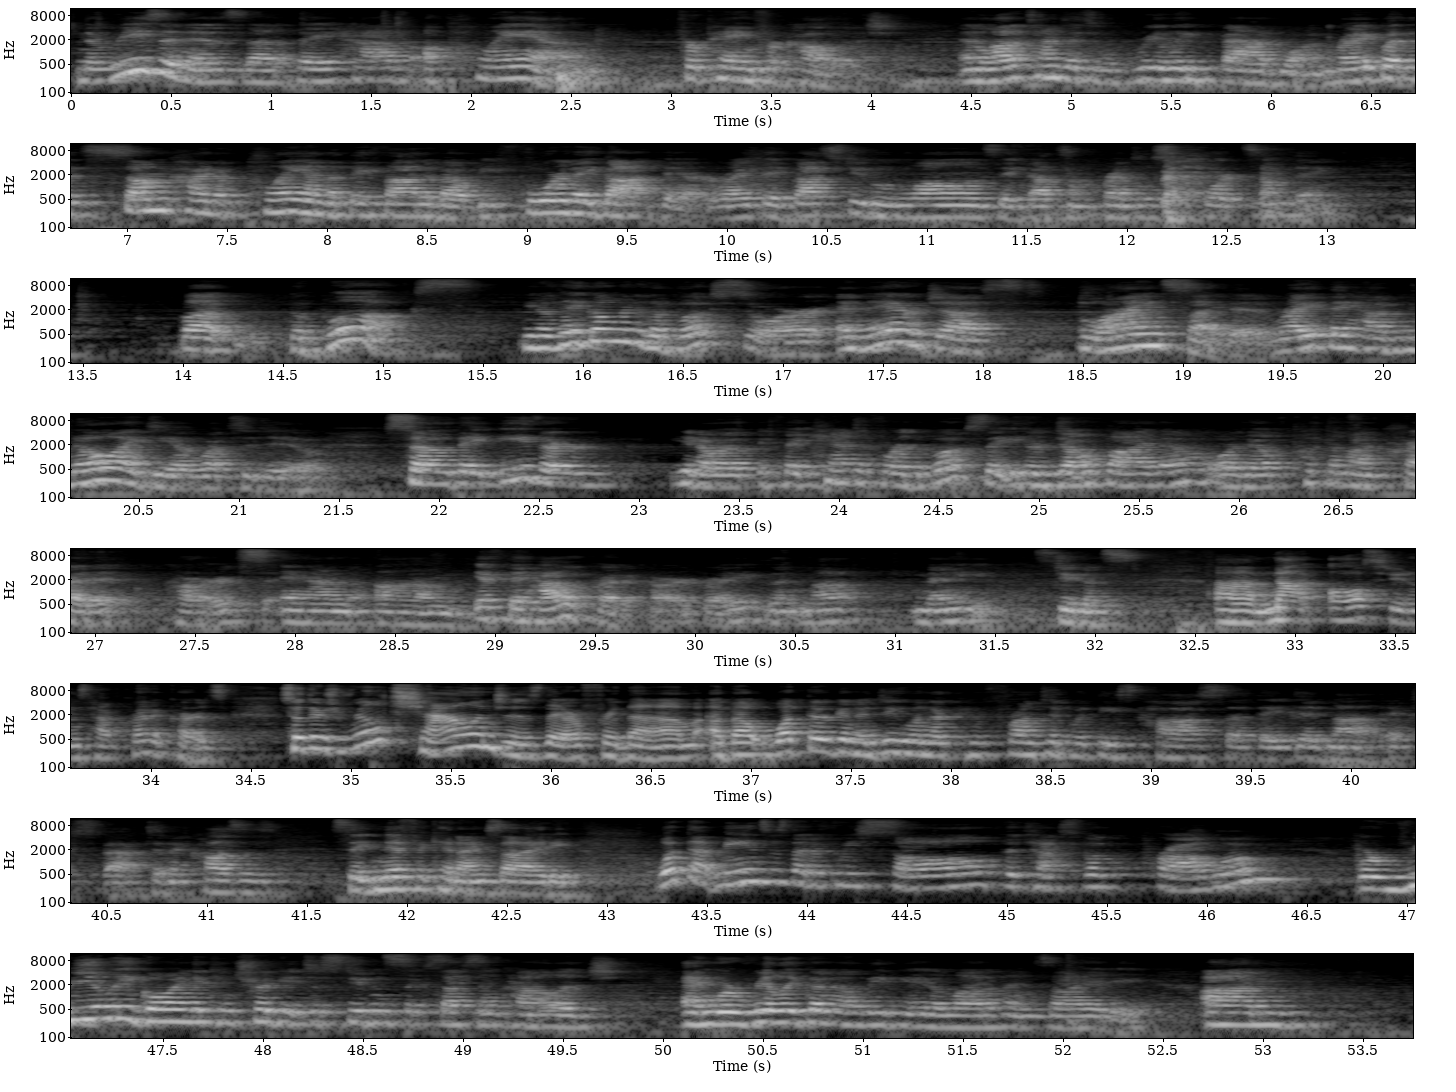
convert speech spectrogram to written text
And the reason is that they have a plan for paying for college. And a lot of times it's a really bad one, right? But it's some kind of plan that they thought about before they got there, right? They've got student loans, they've got some parental support, something. But the books, you know, they go into the bookstore and they are just blindsided, right? They have no idea what to do. So they either, you know, if they can't afford the books, they either don't buy them or they'll put them on credit cards. And um, if they have a credit card, right, then not many students um, not all students have credit cards. So there's real challenges there for them about what they're going to do when they're confronted with these costs that they did not expect, and it causes significant anxiety. What that means is that if we solve the textbook problem, we're really going to contribute to student success in college, and we're really going to alleviate a lot of anxiety. Um,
